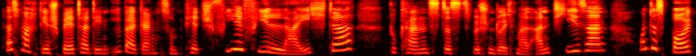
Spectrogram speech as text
Das macht dir später den Übergang zum Pitch viel, viel leichter. Du kannst es zwischendurch mal anteasern und es beugt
